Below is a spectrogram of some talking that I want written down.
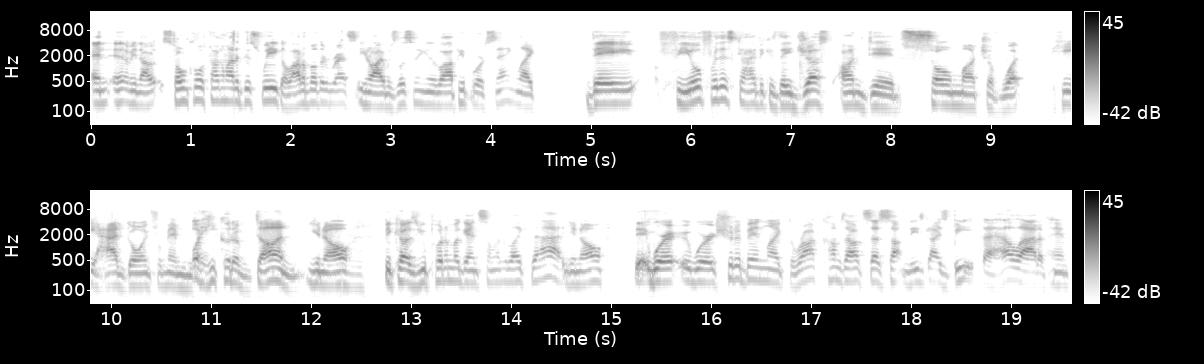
and, and I mean, I- Stone Cold was talking about it this week. A lot of other rest, you know, I was listening and a lot of people were saying like they feel for this guy because they just undid so much of what he had going for him, what he could have done. You know, Mm-hmm. because you put him against somebody like that. You know. They, where where it should have been like The Rock comes out says something these guys beat the hell out of him.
